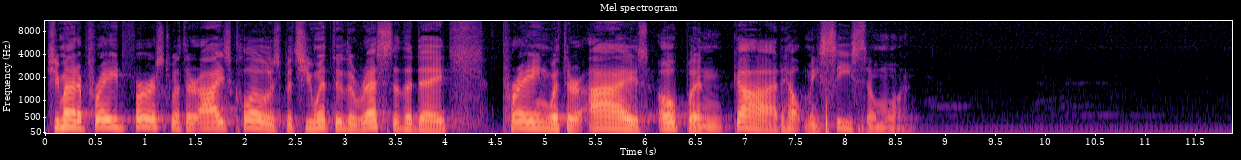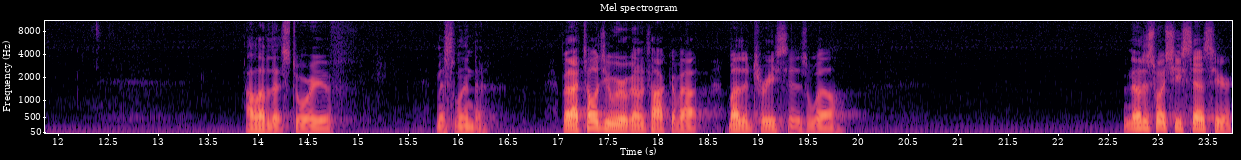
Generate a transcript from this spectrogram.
She might have prayed first with her eyes closed, but she went through the rest of the day praying with her eyes open God, help me see someone. I love that story of Miss Linda. But I told you we were going to talk about Mother Teresa as well. Notice what she says here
